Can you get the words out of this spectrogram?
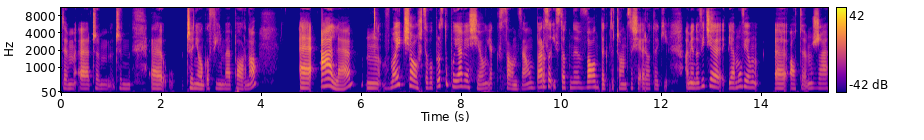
tym, e, czym, czym e, czynią go filmy porno. Ale Mm, w mojej książce po prostu pojawia się, jak sądzę, bardzo istotny wątek dotyczący się erotyki. A mianowicie ja mówię e, o tym, że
